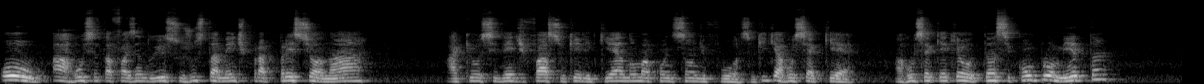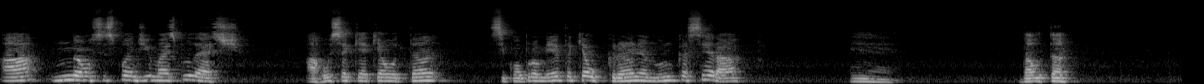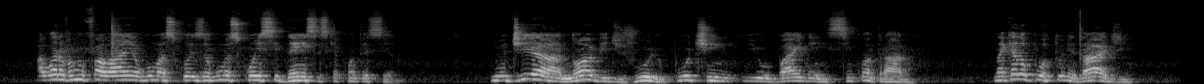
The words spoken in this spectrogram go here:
Ou a Rússia está fazendo isso justamente para pressionar a que o Ocidente faça o que ele quer numa condição de força? O que, que a Rússia quer? A Rússia quer que a OTAN se comprometa a não se expandir mais para o leste. A Rússia quer que a OTAN se comprometa que a Ucrânia nunca será é, da OTAN. Agora vamos falar em algumas coisas, algumas coincidências que aconteceram. No dia 9 de julho, Putin e o Biden se encontraram. Naquela oportunidade,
